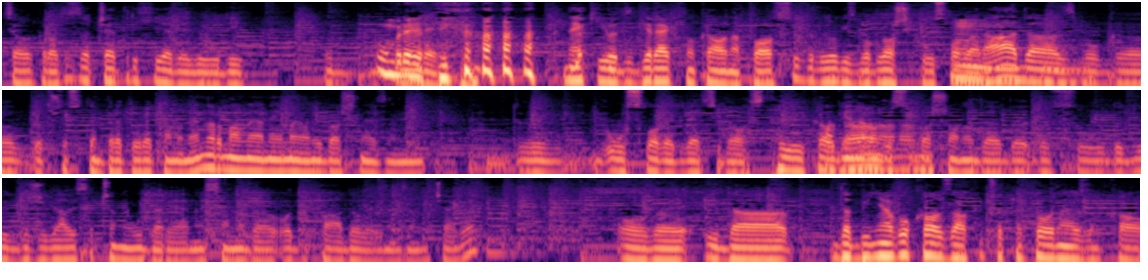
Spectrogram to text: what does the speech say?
celog procesa 4000 ljudi Umreti. neki od direktno kao na poslu, drugi zbog loših uslova Mm. rada, zbog e, zato što su temperature tamo nenormalne, a nemaju oni baš ne znam uslove gde će da ostaju i kao Pa da, generalno su naravno. baš ono da, da, da su da doživljavaju srčane udare, ne samo da od padova i ne znam čega. Ove, I da da bi njegov kao zaključak na to, ne znam, kao,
